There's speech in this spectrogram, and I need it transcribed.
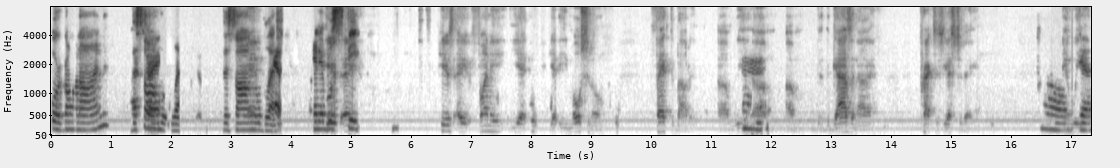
or going on, the That's song right. will bless you. The song and will bless you. And it will speak. A, here's a funny yet yet emotional fact about it. Um, we mm-hmm. um, um, the, the guys and I practiced yesterday. Oh, and we yeah.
